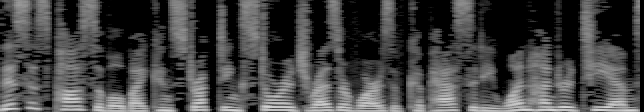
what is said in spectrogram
This is possible by constructing storage reservoirs of capacity 100 tm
